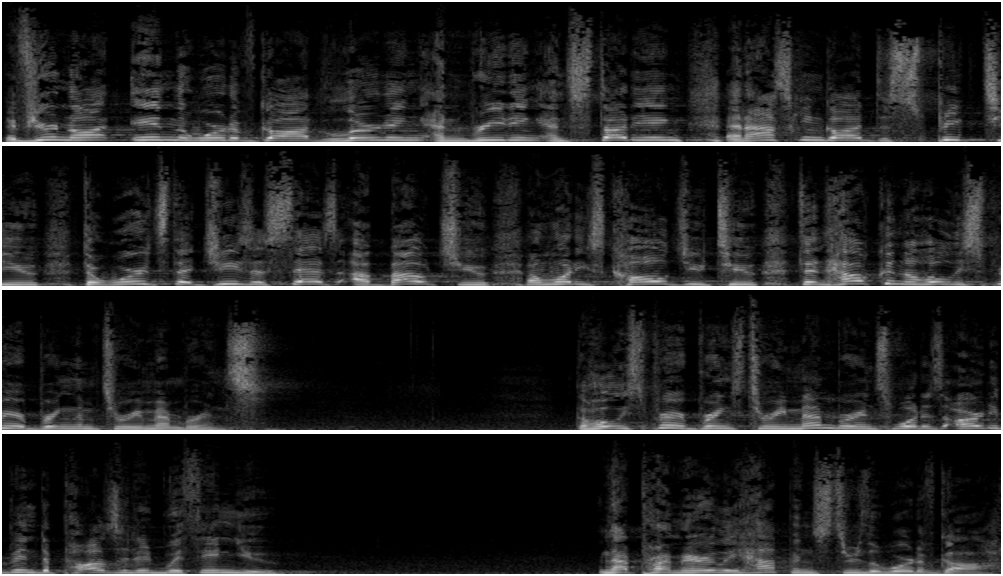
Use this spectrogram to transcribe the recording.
If you're not in the Word of God, learning and reading and studying and asking God to speak to you the words that Jesus says about you and what He's called you to, then how can the Holy Spirit bring them to remembrance? The Holy Spirit brings to remembrance what has already been deposited within you. And that primarily happens through the Word of God.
